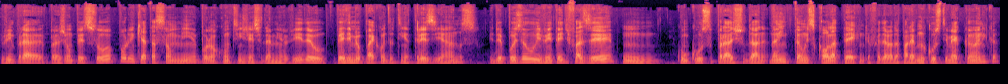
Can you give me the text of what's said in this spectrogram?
vim para João Pessoa por inquietação minha, por uma contingência da minha vida. Eu perdi meu pai quando eu tinha 13 anos e depois eu inventei de fazer um concurso para estudar na então Escola Técnica Federal da Paraíba, no curso de mecânica,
